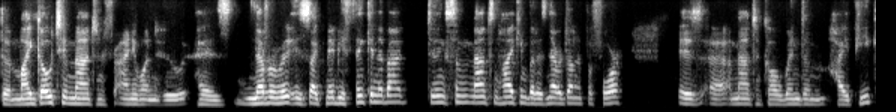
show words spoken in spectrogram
the my go-to mountain for anyone who has never is like maybe thinking about doing some mountain hiking but has never done it before is uh, a mountain called Windham High Peak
